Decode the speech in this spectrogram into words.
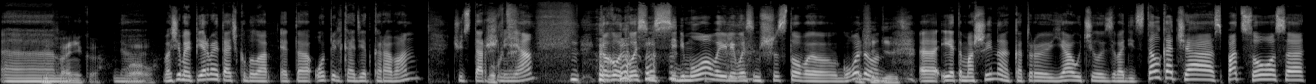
Эм, Механика. Да. Вау. Вообще, моя первая тачка была, это Opel Kadett Caravan, чуть старше меня, какого-то 87-го или 86-го года. Э, И это машина, которую я училась заводить с толкача, с подсоса.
